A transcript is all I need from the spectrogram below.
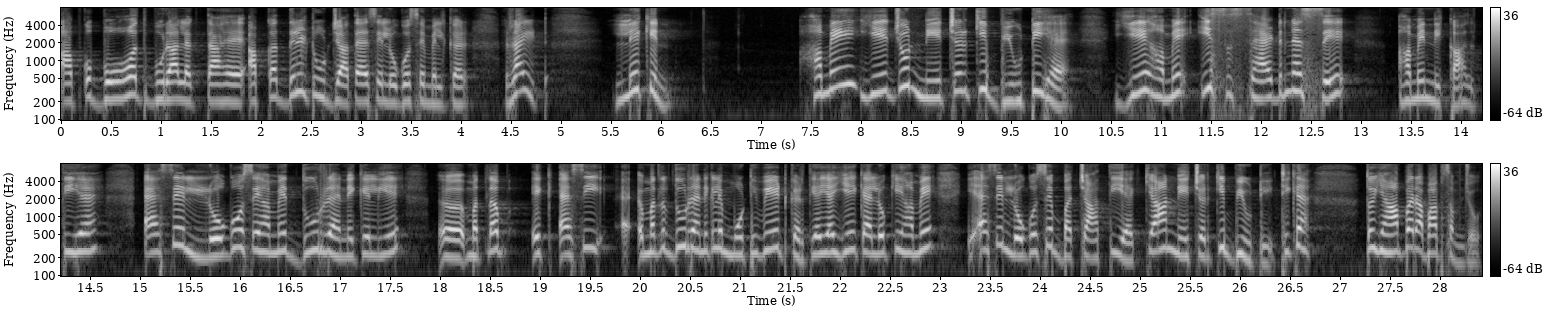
आपको बहुत बुरा लगता है, आपका दिल टूट जाता है ऐसे लोगों से मिलकर राइट लेकिन हमें ये जो नेचर की ब्यूटी है, ये हमें इस सैडनेस से हमें निकालती है। ऐसे लोगों से हमें दूर रहने के लिए मतलब एक ऐसी मतलब दूर रहने के लिए मोटिवेट करती है या ये कह लो कि हमें ऐसे लोगों से बचाती है, क्या नेचर की ब्यूटी ठीक है? तो यहाँ पर अब आप समझो,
